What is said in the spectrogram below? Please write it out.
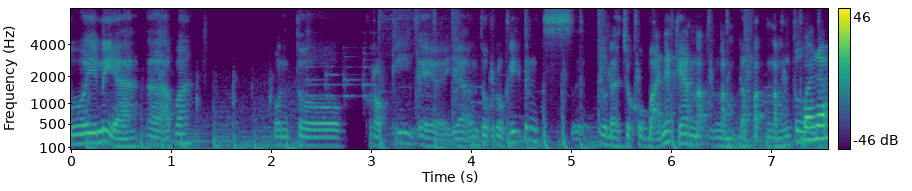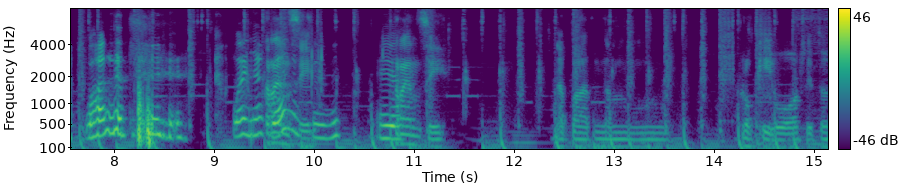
oh ini ya uh, apa untuk Rocky eh ya untuk Rookie kan udah cukup banyak ya 6, 6 dapat 6 tuh banyak banget banyak keren banget sih iya. keren sih dapat 6 Rookie Awards itu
